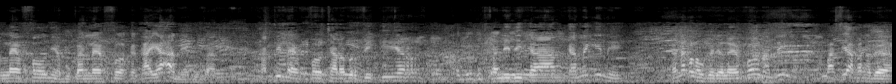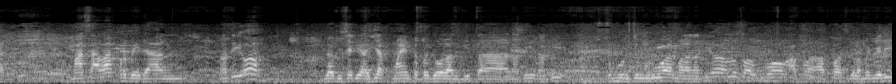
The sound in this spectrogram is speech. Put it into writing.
levelnya, bukan level kekayaan ya, bukan. Tapi level cara berpikir, pendidikan. Karena gini, karena kalau beda level nanti pasti akan ada masalah perbedaan. Nanti oh nggak bisa diajak main ke pergaulan kita. Nanti nanti cemburu cemburuan malah nanti ah lu sombong apa apa segala macam. Jadi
